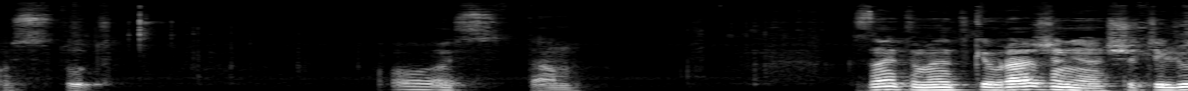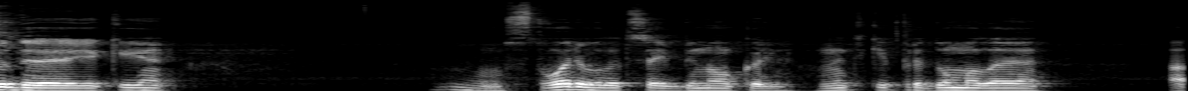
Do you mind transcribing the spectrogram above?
ось тут. Ось там. Знаєте, в мене таке враження, що ті люди, які ну, створювали цей бінокль, вони такі придумали. А,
